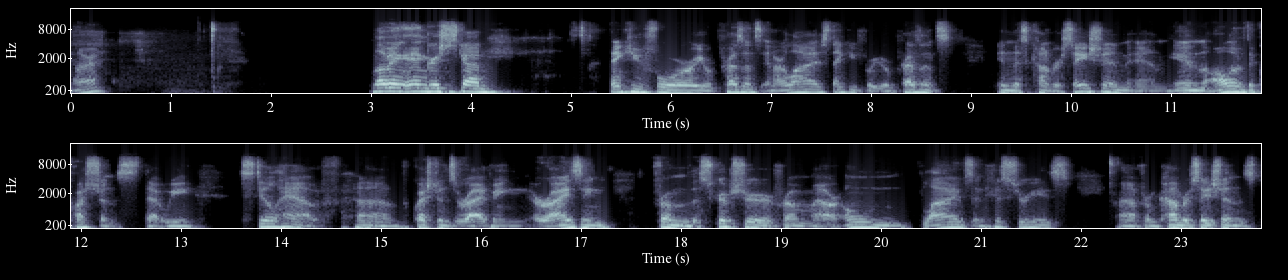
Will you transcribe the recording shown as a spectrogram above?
All right. Loving and gracious God, thank you for your presence in our lives. Thank you for your presence in this conversation and in all of the questions that we still have. Um, questions arriving, arising from the scripture, from our own lives and histories, uh, from conversations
